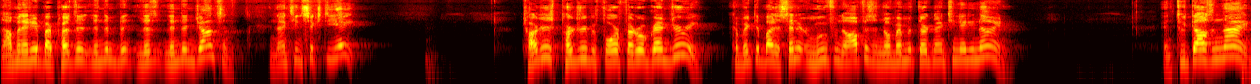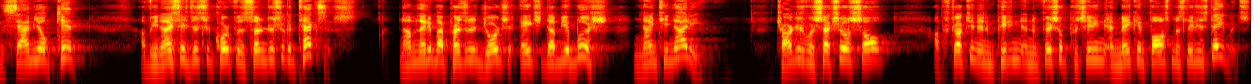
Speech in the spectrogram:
nominated by President Lyndon, Lyndon Johnson in 1968. Charges perjury before a federal grand jury, convicted by the Senate, removed from the office on November 3, 1989. In 2009, Samuel Kent of the United States District Court for the Southern District of Texas, nominated by President George H.W. Bush in 1990. Charges were sexual assault, obstructing and impeding an official proceeding, and making false misleading statements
